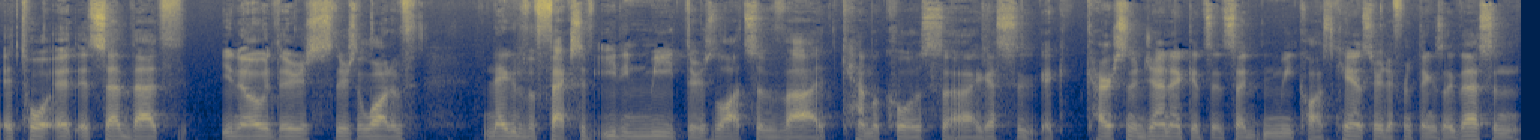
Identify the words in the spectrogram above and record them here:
it told it, it said that you know there's there's a lot of negative effects of eating meat. There's lots of uh, chemicals, uh, I guess, uh, carcinogenic. It's it said meat caused cancer, different things like this, and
